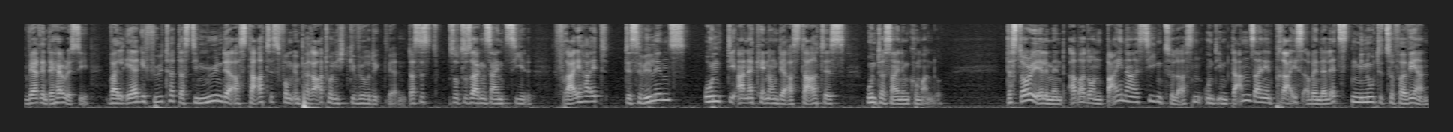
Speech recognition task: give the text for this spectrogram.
während der Heresy, weil er gefühlt hat, dass die Mühen der Astartes vom Imperator nicht gewürdigt werden. Das ist sozusagen sein Ziel. Freiheit des Willens und die Anerkennung der Astartes unter seinem Kommando. Das Story-Element Abaddon beinahe siegen zu lassen und ihm dann seinen Preis aber in der letzten Minute zu verwehren,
